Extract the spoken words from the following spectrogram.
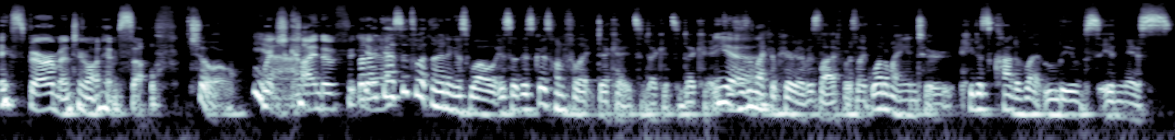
experimenting on himself, sure. Yeah. which kind of. But I guess it's worth noting as well is that this goes on for like decades and decades and decades. Yeah. This isn't like a period of his life where it's like, what am I into? He just kind of like lives in this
